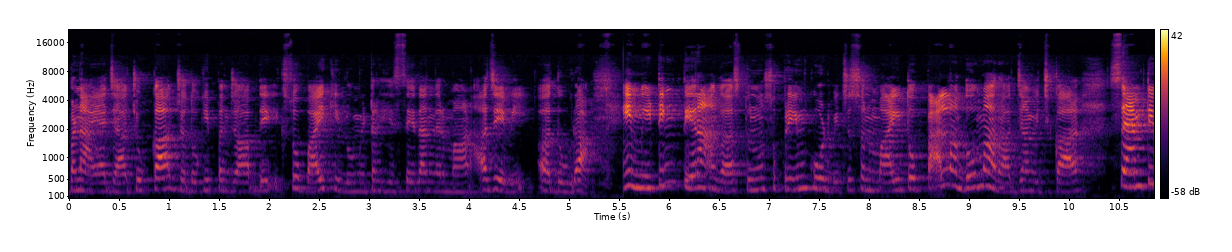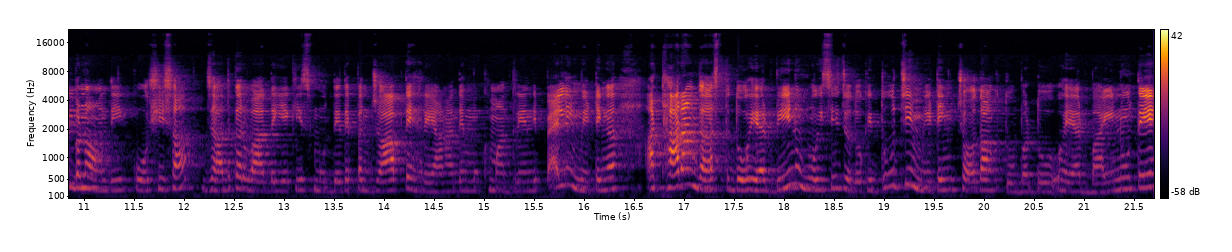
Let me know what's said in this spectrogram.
ਬਣਾਇਆ ਜਾ ਚੁੱਕਾ ਜਦੋਂ ਕਿ ਪੰਜਾਬ ਦੇ 122 ਕਿਲੋਮੀਟਰ ਹਿੱਸੇ ਦਾ ਨਿਰਮਾਣ ਅਜੇ ਵੀ ਅਧੂਰਾ। ਇਹ ਮੀਟਿੰਗ 13 ਅਗਸਤ ਨੂੰ ਸੁਪਰੀਮ ਕੋਰਟ ਵਿੱਚ ਸੁਣਵਾਈ ਤੋਂ ਪਹਿਲਾਂ ਦੋਵਾਂ ਰਾਜਾਂ ਵਿਚਕਾਰ ਸਹਿਮਤੀ ਬਣਾਉਣ ਦੀ ਕੋਸ਼ਿਸ਼ ਆ। ਯਾਦ ਕਰਵਾ ਦਈਏ ਕਿ ਇਸ ਮੁੱਦੇ ਤੇ ਪੰਜਾਬ ਤੇ ਹਰਿਆਣਾ ਦੇ ਮੁੱਖ ਮੰਤਰੀਆਂ ਦੀ ਪਹਿਲੀ ਮੀਟਿੰਗ 18 ਅਗਸਤ 2020 ਨੂੰ ਹੋਈ ਸੀ ਜਦੋਂ ਕਿ ਦੂਜੀ ਮੀਟਿੰਗ 14 ਅਕਤੂਬਰ 2022 ਨੂੰ ਤੇ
